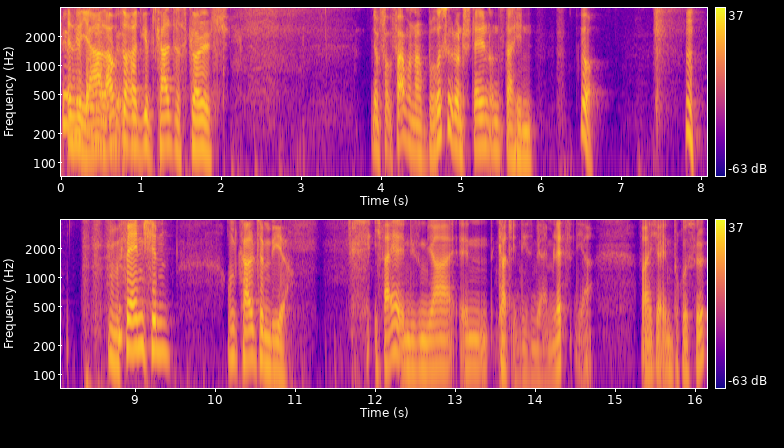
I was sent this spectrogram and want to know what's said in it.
Also ja, Hauptsache es gibt kaltes Kölsch. Dann fahren wir nach Brüssel und stellen uns dahin. Ja. Mit Fähnchen und kaltem Bier. Ich war ja in diesem Jahr in, Quatsch, in diesem Jahr, im letzten Jahr war ich ja in Brüssel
